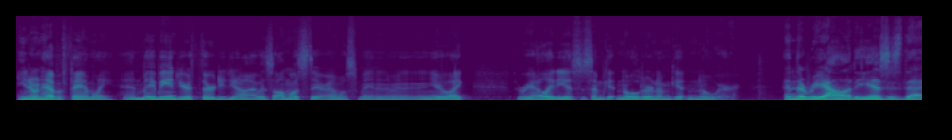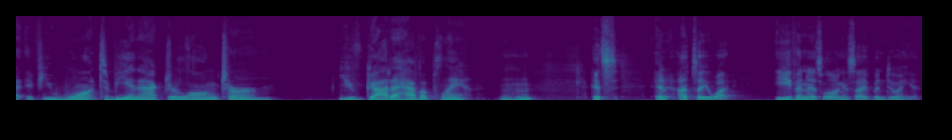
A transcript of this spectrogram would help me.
you don't have a family, and maybe into your thirties. You know, I was almost there, I almost made it, and you're like, the reality is, is I'm getting older and I'm getting nowhere. And the reality is, is that if you want to be an actor long term, you've got to have a plan. Mm-hmm. It's, and I'll tell you what, even as long as I've been doing it,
